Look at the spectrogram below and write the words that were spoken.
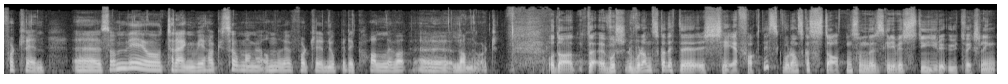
fortrinn eh, som vi jo trenger. Vi har ikke så mange andre fortrinn oppi det kalde eh, landet vårt. Og da, Hvordan skal dette skje, faktisk? Hvordan skal staten som dere skriver, styre utveksling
